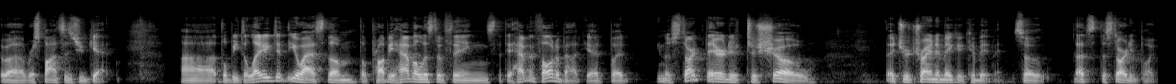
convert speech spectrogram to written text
uh, responses you get. Uh, they'll be delighted that you ask them. They'll probably have a list of things that they haven't thought about yet, but you know, start there to, to show that you're trying to make a commitment. So that's the starting point.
